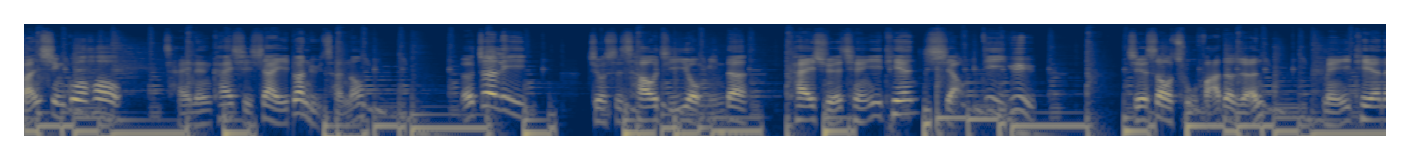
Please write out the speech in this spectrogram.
反省过后才能开启下一段旅程哦。而这里就是超级有名的开学前一天小地狱，接受处罚的人每一天。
